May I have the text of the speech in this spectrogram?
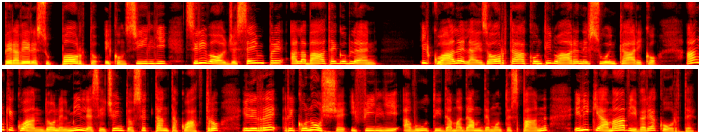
Per avere supporto e consigli si rivolge sempre all'abate Gobelin, il quale la esorta a continuare nel suo incarico, anche quando nel 1674 il re riconosce i figli avuti da Madame de Montespan e li chiama a vivere a corte.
